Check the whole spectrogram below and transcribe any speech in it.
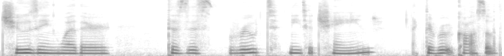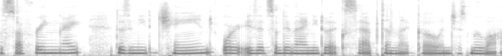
choosing whether does this root need to change? Like the root cause of the suffering right? Does it need to change or is it something that i need to accept and let go and just move on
